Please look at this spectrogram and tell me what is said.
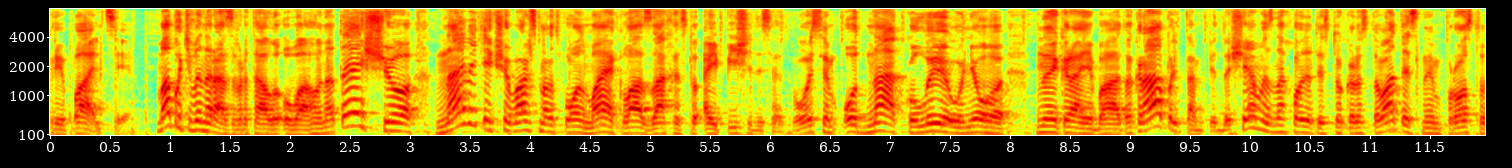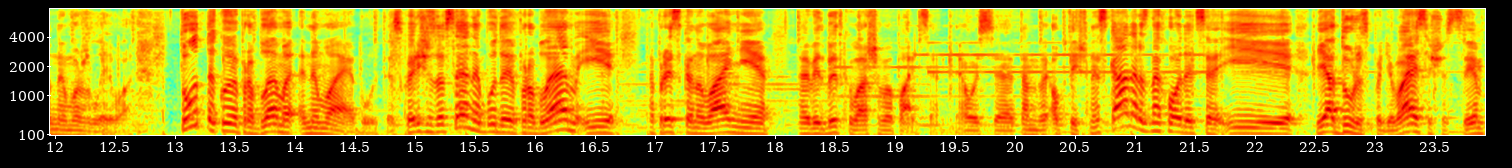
мокрі пальці. Мабуть, ви не раз звертали увагу на те, що навіть якщо ваш смартфон має клас захисту IP68, однак коли у нього на екрані багато крапель, там під дощем ви знаходитесь, то користуватись ним просто неможливо. Тут такої проблеми не має бути. Скоріше за все, не буде проблем і при скануванні відбитку вашого пальця. Ось е, там оптичний сканер знаходиться, і я дуже сподіваюся, що з цим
